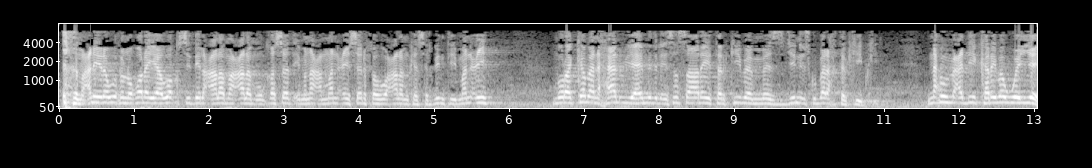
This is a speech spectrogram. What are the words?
macnihiina wuxuu noqonayaa waqsid ilcalama calam u qasad imnac manci sarfahu calamka sarfintii manci murakaban xaal uu yahay mid la isa saaray tarkiiba masjin isku barax tarkiibkii. Naxwu macdii kariba weeye.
